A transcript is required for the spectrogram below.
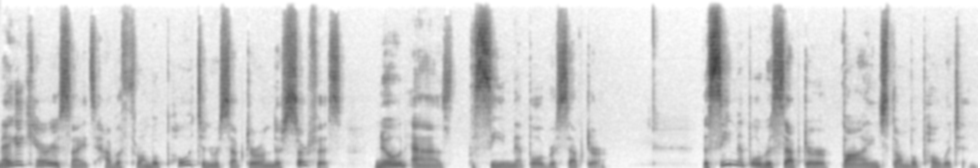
Megakaryocytes have a thrombopoietin receptor on their surface known as the c-MPL receptor. The c-MPL receptor binds thrombopoietin.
